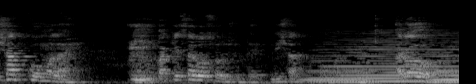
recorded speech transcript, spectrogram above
निषाद कोमल आहे. बाकी सर्व स्वरशुद्ध आहेत निषाद कोमल. अरो हो.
